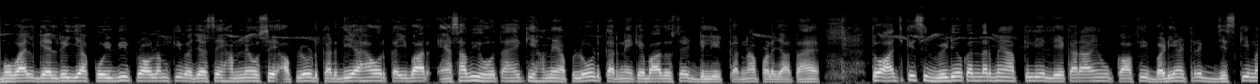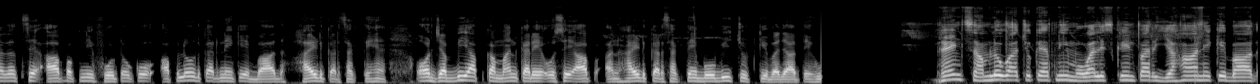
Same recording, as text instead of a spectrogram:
मोबाइल गैलरी या कोई भी प्रॉब्लम की वजह से हमने उसे अपलोड कर दिया है और कई बार ऐसा भी होता है कि हमें अपलोड करने के बाद उसे डिलीट करना पड़ जाता है। तो आज की इस वीडियो के अंदर मैं आपके लिए लेकर आया हूँ काफ़ी बढ़िया ट्रिक जिसकी मदद से आप अपनी फ़ोटो को अपलोड करने के बाद हाइड कर सकते हैं और जब भी आपका मन करे उसे आप अनहाइड कर सकते हैं, वो भी चुटकी बजाते हुए फ्रेंड्स हम लोग आ चुके हैं अपनी मोबाइल स्क्रीन पर। यहाँ आने के बाद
